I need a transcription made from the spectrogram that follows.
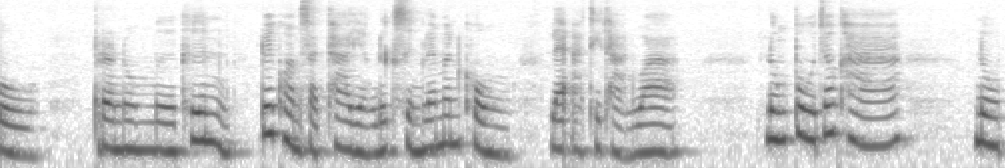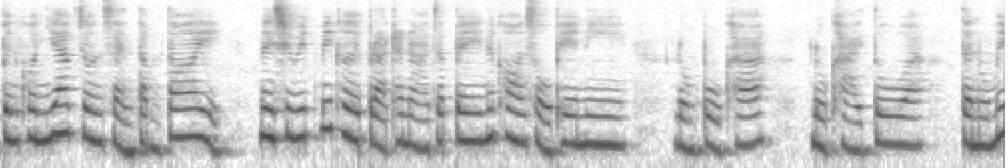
ปู่ประนมมือขึ้นด้วยความศรัทธาอย่างลึกซึ้งและมั่นคง และอธิษฐานว่า หลวงปู่เจ้าขาหนูเป็นคนยากจนแสนต่ำต้อย ในชีวิตไม่เคยปรารถนาจะไปนครโสเพณี หลวงปู่คะ หนูขายตัว แต่หนูไม่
